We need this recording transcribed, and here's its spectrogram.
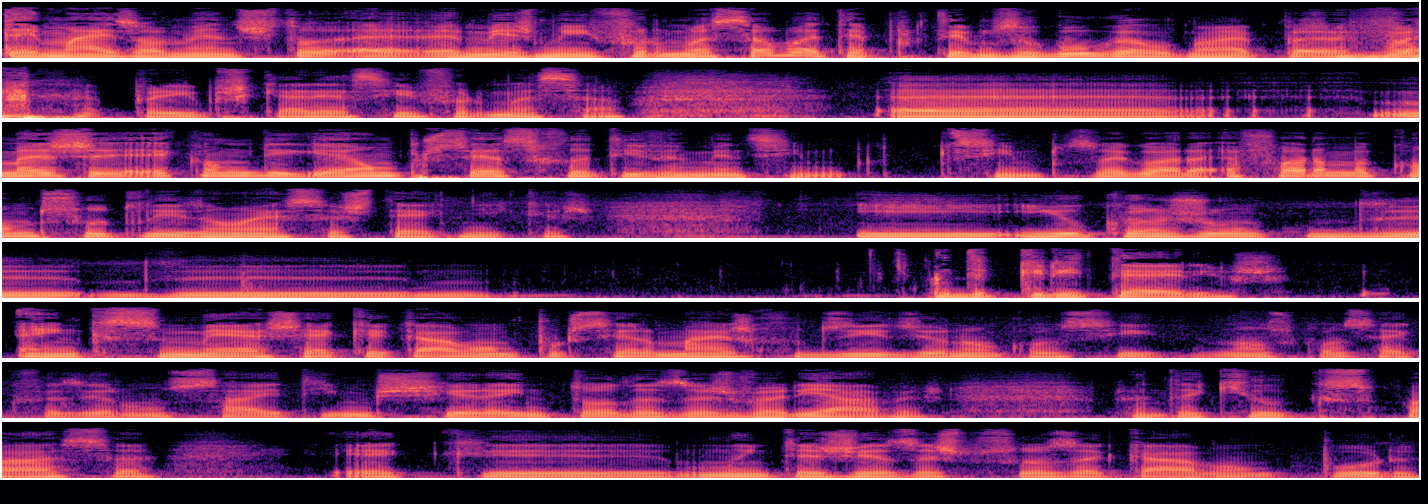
tem mais ou menos a mesma informação, até porque temos o Google, não é? Para, para ir buscar essa informação. Uh, mas é como digo, é um processo relativamente simples. Agora, a forma como se utilizam essas técnicas e, e o conjunto de, de, de critérios em que se mexe é que acabam por ser mais reduzidos. Eu não consigo, não se consegue fazer um site e mexer em todas as variáveis. Portanto, aquilo que se passa é que muitas vezes as pessoas acabam por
